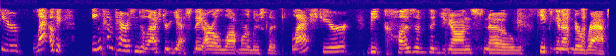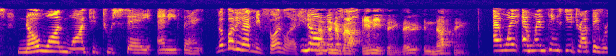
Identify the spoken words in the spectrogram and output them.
year, la- okay, in comparison to last year, yes, they are a lot more loose lipped. Last year, because of the Jon Snow keeping it under wraps, no one wanted to say anything. Nobody had any fun last year. No, Nothing no, about anything. They nothing. And when and when things did drop, they were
